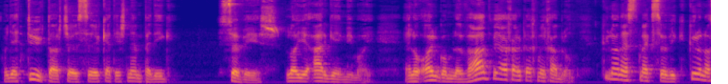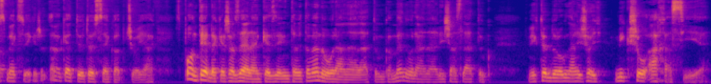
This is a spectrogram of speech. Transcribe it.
hogy egy tűk tartsa össze őket, és nem pedig szövés. Laja árgémi maj. Elo argom le vád, ve akárkák mechabrom. Külön ezt megszövik, külön azt megszövik, és utána a kettőt összekapcsolják. Ez pont érdekes az ellenkező, mint amit a menóránál látunk. A menóránál is azt láttuk, még több dolognál is, hogy miksó achaszie.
